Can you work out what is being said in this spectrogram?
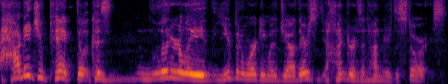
how did you pick the? Because literally, you've been working with Joe. There's hundreds and hundreds of stories.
